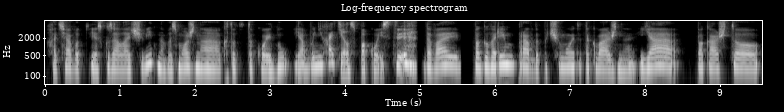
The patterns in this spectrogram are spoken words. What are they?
хотя вот я сказала очевидно, возможно, кто-то такой, ну, я бы не хотел спокойствия. Давай поговорим, правда, почему это так важно. Я пока что,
